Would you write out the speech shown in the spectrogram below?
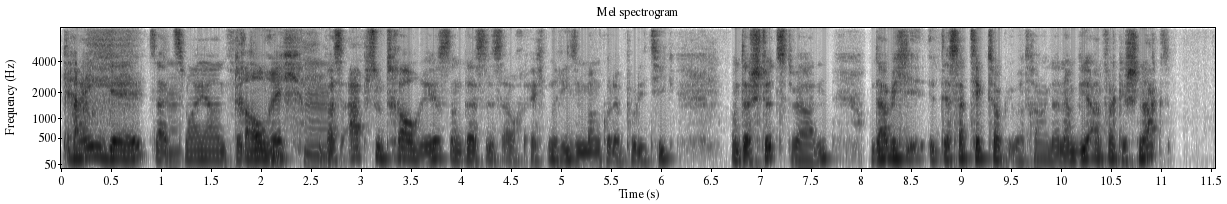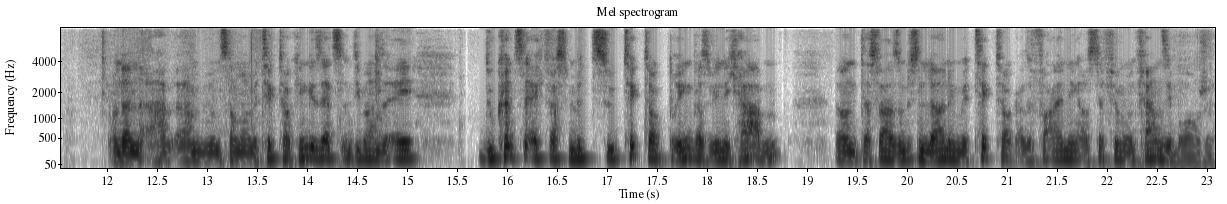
kein Geld seit zwei Jahren verdienen, Traurig. was absolut traurig ist und das ist auch echt ein Riesenmanko der Politik, unterstützt werden. Und da habe ich, das hat TikTok übertragen. Dann haben wir einfach geschnackt und dann hab- haben wir uns nochmal mit TikTok hingesetzt und die waren so, ey, du könntest da echt was mit zu TikTok bringen, was wir nicht haben. Und das war so ein bisschen Learning mit TikTok, also vor allen Dingen aus der Film- und Fernsehbranche.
